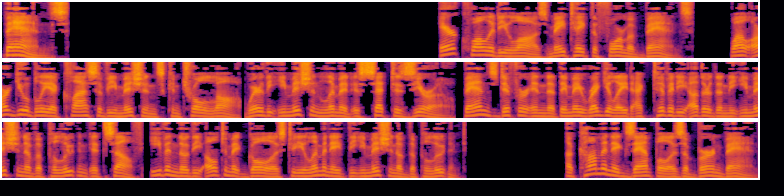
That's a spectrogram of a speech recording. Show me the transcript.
Bans Air quality laws may take the form of bans. While arguably a class of emissions control law where the emission limit is set to zero, bans differ in that they may regulate activity other than the emission of a pollutant itself, even though the ultimate goal is to eliminate the emission of the pollutant. A common example is a burn ban.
